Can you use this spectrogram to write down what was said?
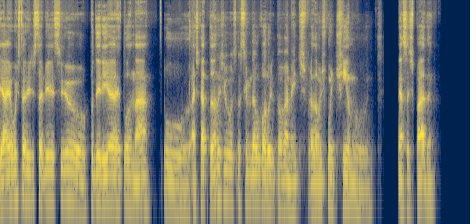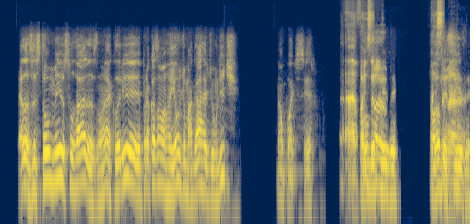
E aí eu gostaria de saber se eu poderia retornar o, as katanas e o- você me dá o valor novamente para dar um descontinho nessa espada. Elas estão meio surradas, não é? Aquilo ali, por acaso, é um arranhão de uma garra de um lit? Não pode ser. Ah, pode ser, uma- D6 aí. pode ser D6 uma.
